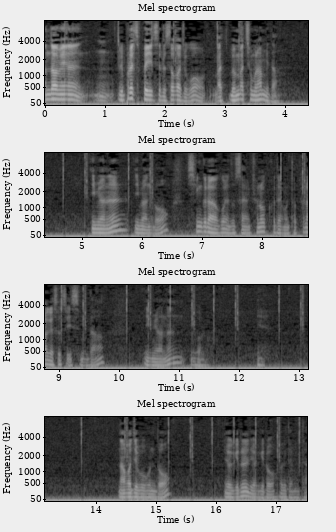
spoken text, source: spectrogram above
그 다음에 음, replace face를 써가지고 면 맞춤을 합니다. 이 면을 이 면으로 싱글하고 연속사용 켜놓고 되면 더 편하게 쓸 수 있습니다. 이 면은 이걸로 예. 나머지 부분도 여기를 여기로 하게 됩니다.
